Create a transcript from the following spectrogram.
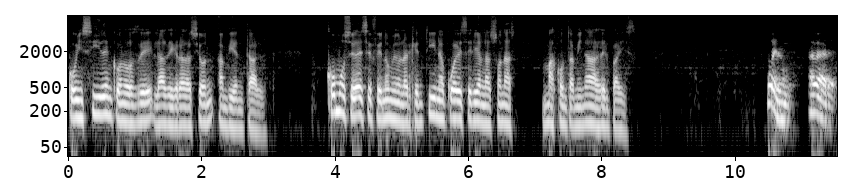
coinciden con los de la degradación ambiental. ¿Cómo se da ese fenómeno en la Argentina? ¿Cuáles serían las zonas más contaminadas del país? Bueno, a ver,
